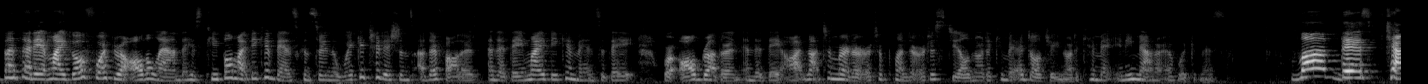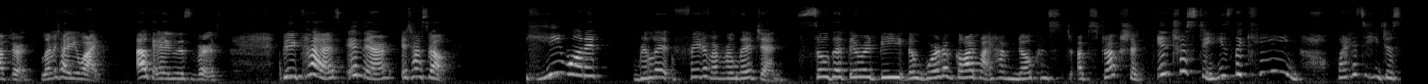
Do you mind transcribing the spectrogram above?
but that it might go forth throughout all the land, that his people might be convinced concerning the wicked traditions of their fathers, and that they might be convinced that they were all brethren, and that they ought not to murder, or to plunder, or to steal, nor to commit adultery, nor to commit any manner of wickedness. Love this chapter. Let me tell you why. Okay, in this verse. Because in there, it talks about he wanted freedom of religion so that there would be the word of God might have no obstruction. Interesting. He's the king. Why doesn't he just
